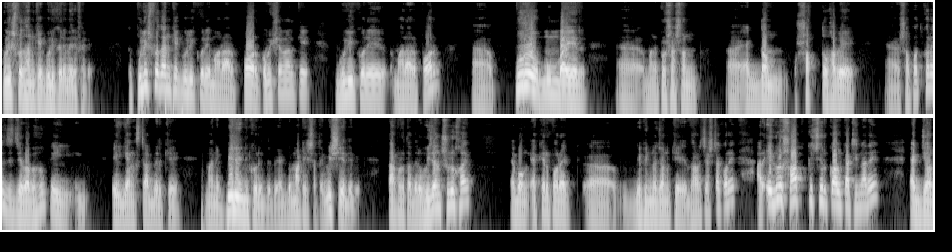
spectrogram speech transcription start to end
পুলিশ প্রধানকে গুলি করে মেরে ফেলে। তো পুলিশ প্রধানকে গুলি করে মারার পর, কমিশনারকে গুলি করে মারার পর পুরো মুম্বাইয়ের মানে প্রশাসন একদম শক্তভাবে শপথ করে যে যেভাবে হোক এই এই গ্যাংস্টারদেরকে মানে বিলীন করে দেবে, একদম মাটির সাথে মিশিয়ে দেবে। তারপরে তাদের অভিযান শুরু হয়। এবং একের পর এক বিভিন্ন জনকে ধরার চেষ্টা করে। আর এগুলো সব কিছুর কলকাঠিনারে একজন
